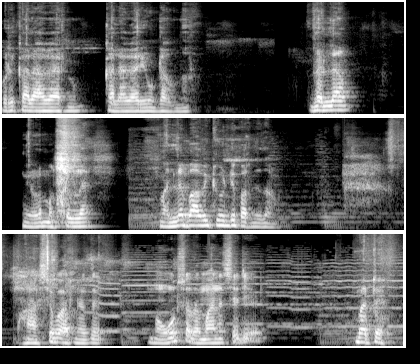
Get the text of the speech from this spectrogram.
ഒരു കലാകാരനും കലാകാരിയും ഉണ്ടാകുന്നത്. ഇതെല്ലാം നിങ്ങളുടെ മക്കളുടെ നല്ല ഭാവിക്ക് വേണ്ടി പറഞ്ഞതാണ്. മാഷ് പറഞ്ഞത് നൂറ് ശതമാനം ശരിയാണ്. മറ്റേ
